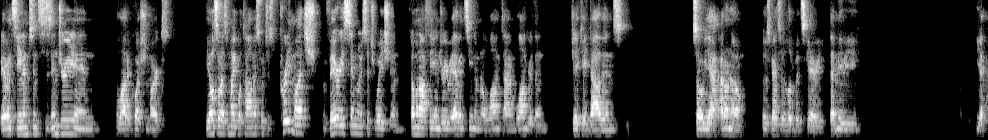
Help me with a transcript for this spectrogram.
we haven't seen him since his injury and a lot of question marks. He also has Michael Thomas, which is pretty much very similar situation. Coming off the injury, we haven't seen him in a long time, longer than J.K. Dobbins. So yeah, I don't know. Those guys are a little bit scary. That maybe, yeah,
